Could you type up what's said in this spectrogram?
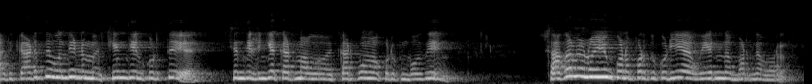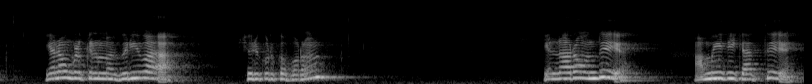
அதுக்கு அடுத்து வந்து நம்ம சிந்தியில் கொடுத்து சிந்தி லிங்க கட்மா கற்பமாக கொடுக்கும்போது சகல நோயும் குணப்படுத்தக்கூடிய உயர்ந்த மருந்தை வரும். ஏன்னா உங்களுக்கு நம்ம விரிவாக சொல்லிக் கொடுக்க போகிறோம் எல்லாரும் வந்து அமைதி காத்து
